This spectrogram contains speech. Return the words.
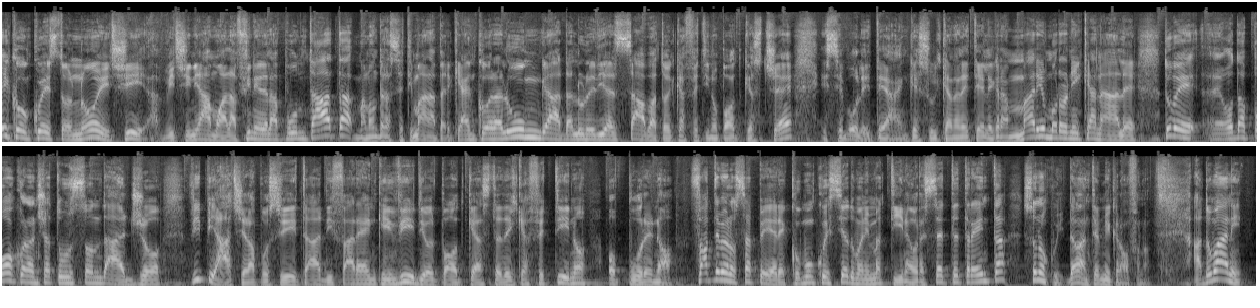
E con questo noi ci avviciniamo alla fine della puntata, ma non della settimana perché è ancora lunga, dal lunedì al sabato il caffettino podcast c'è e se volete anche sul canale Telegram Mario Moroni Canale, dove eh, ho da poco lanciato un sondaggio. Vi piace la possibilità di fare anche in video il podcast del caffettino oppure no? Fatemelo sapere, comunque sia domani mattina ore 7.30 sono qui davanti al microfono. A domani!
